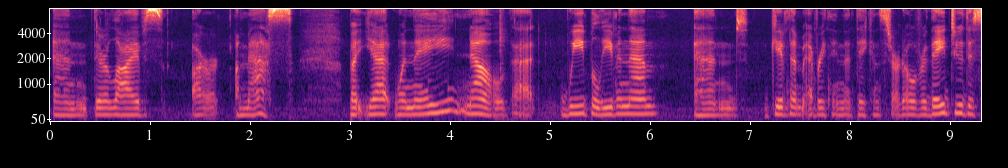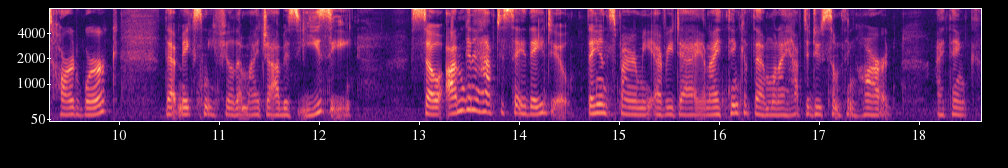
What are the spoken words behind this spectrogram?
and their lives are a mess. But yet, when they know that we believe in them and give them everything that they can start over. They do this hard work that makes me feel that my job is easy. So I'm going to have to say they do. They inspire me every day, and I think of them when I have to do something hard. I think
